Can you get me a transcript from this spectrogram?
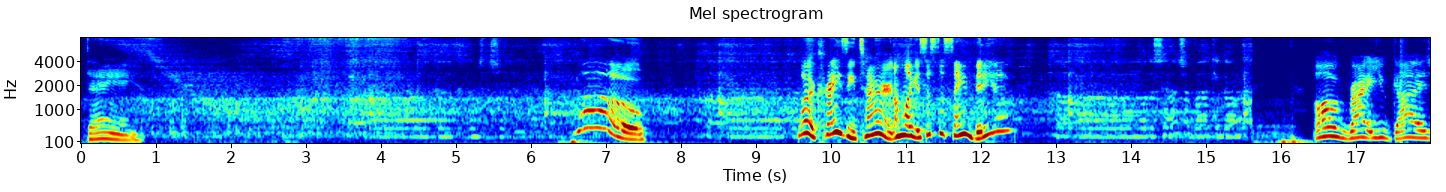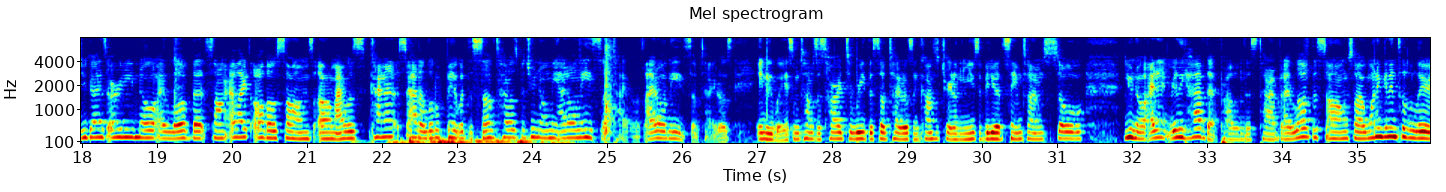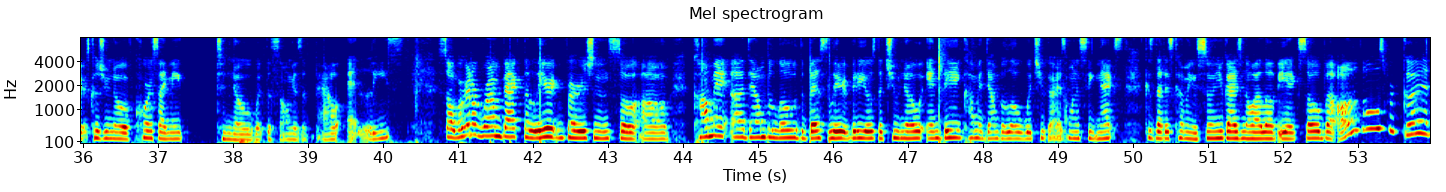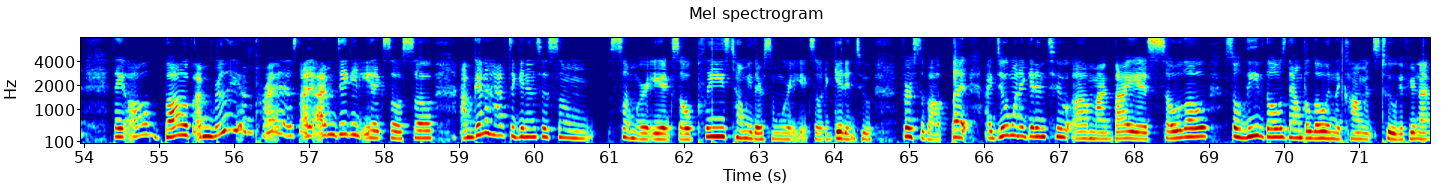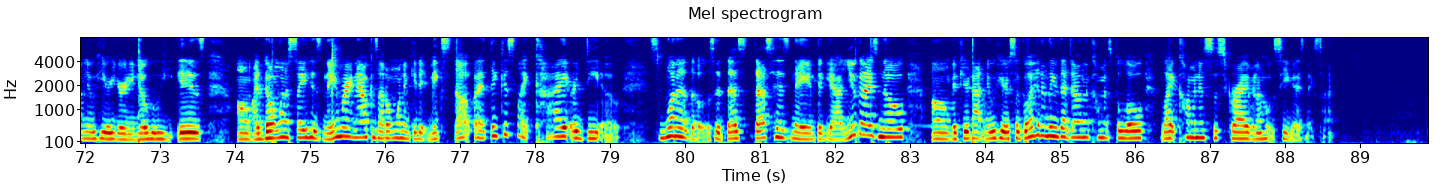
Dang. Whoa. What a crazy turn. I'm like, is this the same video? All right, you guys, you guys already know I love that song. I liked all those songs. Um, I was kind of sad a little bit with the subtitles, but you know me, I don't need subtitles. I don't need subtitles. Anyway, sometimes it's hard to read the subtitles and concentrate on the music video at the same time. So, you know, I didn't really have that problem this time, but I love the song. So I want to get into the lyrics because you know, of course, I need to know what the song is about at least. So we're gonna run back the lyric version. So um, comment uh, down below the best lyric videos that you know, and then comment down below what you guys want to see next, because that is coming soon. You guys know I love EXO, but all of those were good. They all bob. I'm really impressed. I, I'm digging EXO, so I'm gonna have to get into some somewhere EXO. Please tell me there's somewhere EXO to get into, first of all. But I do want to get into um, my bias solo. So leave those down below in the comments too. If you're not new here, you already know who he is. Um, I don't want to say his name right now because I don't want to get it mixed up, but I think it's like Kai or Dio. It's one of those. That's that's his name. But yeah, you guys know um, if you're not new here. So go ahead and leave that down in the comments below. Like, comment, and subscribe. And I hope to see you guys next time.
